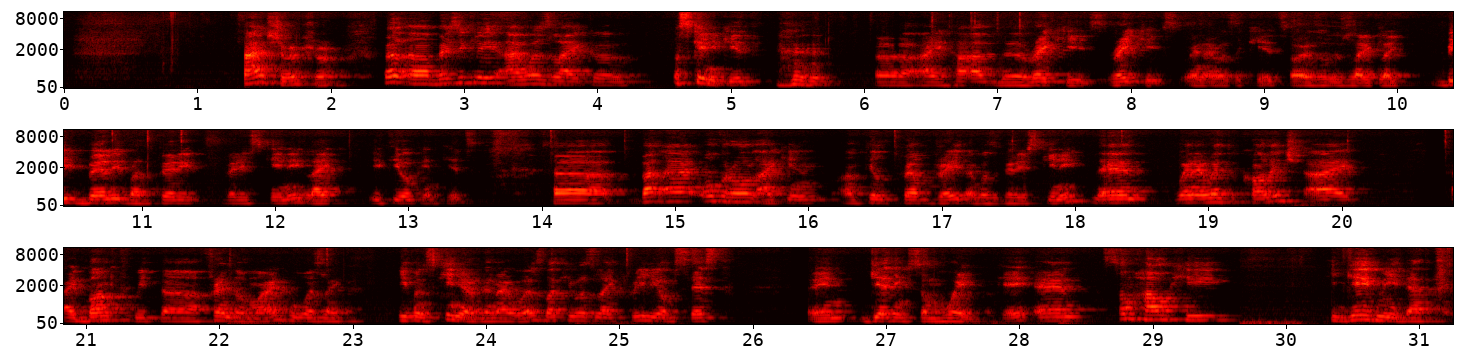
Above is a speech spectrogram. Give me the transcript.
Ah, sure, sure. Well, uh, basically, I was like a, a skinny kid. uh, I had the rickets, rickets when I was a kid. So I was like like big belly, but very very skinny, like Ethiopian kids. Uh, but overall, I can until 12th grade, I was very skinny. Then when I went to college, I I bunked with a friend of mine who was like even skinnier than I was, but he was like really obsessed in getting some weight. Okay, and somehow he he gave me that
